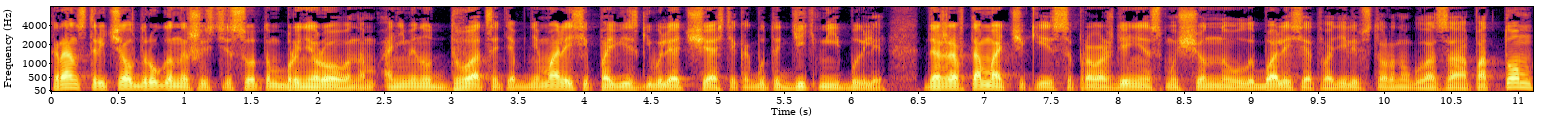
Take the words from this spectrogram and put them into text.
Кран встречал друга на шестисотом бронированном. Они минут двадцать обнимались и повизгивали от счастья, как будто детьми были. Даже автоматчики из сопровождения смущенно улыбались и отводили в сторону глаза. А потом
